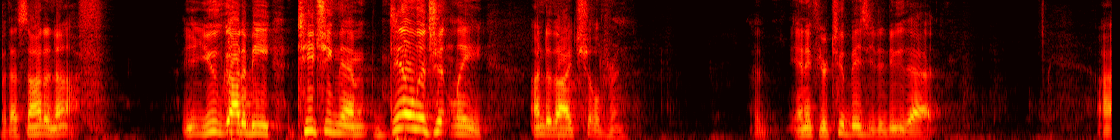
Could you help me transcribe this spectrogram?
But that's not enough. You've got to be teaching them diligently unto thy children. And if you're too busy to do that, uh,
